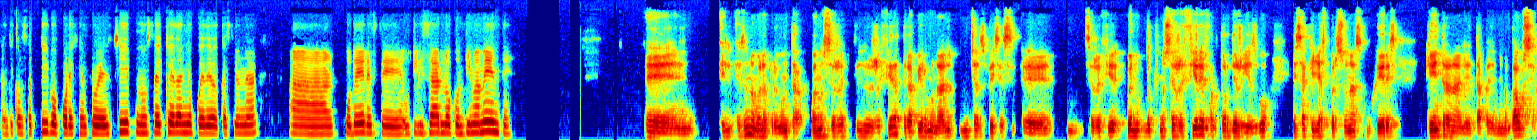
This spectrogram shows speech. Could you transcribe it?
anticonceptivo, por ejemplo, el chip. No sé qué daño puede ocasionar al poder este, utilizarlo continuamente. Eh, es una buena pregunta. Cuando se refiere a terapia hormonal, muchas veces eh, se refiere, bueno, lo que no se refiere al factor de riesgo es aquellas personas, mujeres, que entran a la etapa de menopausia,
